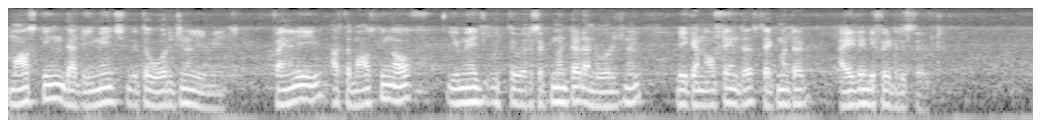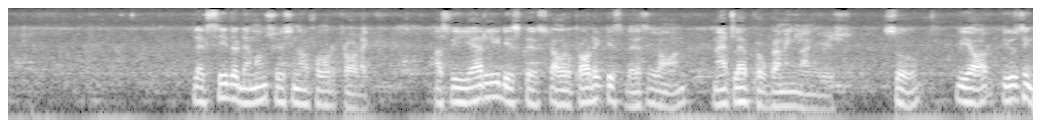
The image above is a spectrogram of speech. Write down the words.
masking that image with the original image. Finally as the masking of image with the segmented and original we can obtain the segmented identified result. Let's see the demonstration of our product. As we earlier discussed our product is based on matlab programming language. So we are using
